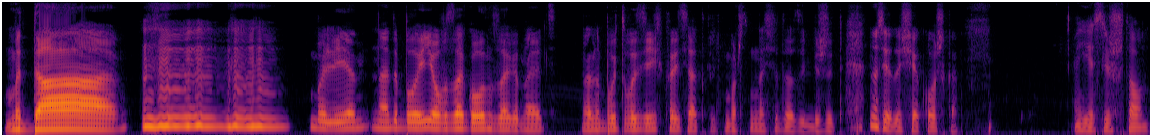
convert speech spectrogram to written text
Мда. Блин, надо было ее в загон загнать. Надо будет вот здесь, кстати, открыть. Может, она сюда забежит. Ну, следующая кошка. Если что.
